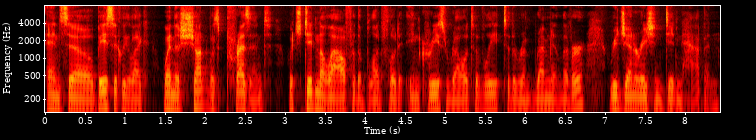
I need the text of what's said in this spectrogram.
And so basically, like when the shunt was present, which didn't allow for the blood flow to increase relatively to the remnant liver, regeneration didn't happen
